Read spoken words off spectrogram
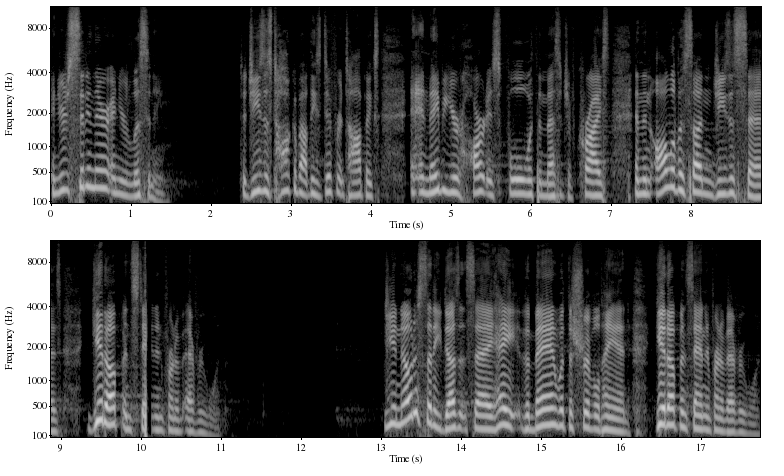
And you're just sitting there and you're listening to Jesus talk about these different topics, and maybe your heart is full with the message of Christ, and then all of a sudden Jesus says, Get up and stand in front of everyone. Do you notice that he doesn't say, Hey, the man with the shriveled hand, get up and stand in front of everyone?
